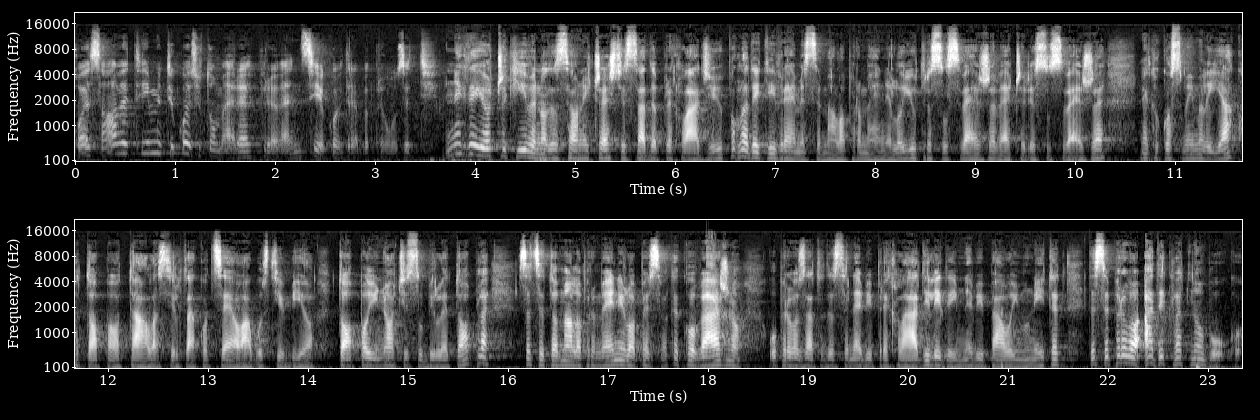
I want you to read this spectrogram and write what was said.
koje savete imati, koje su to mere prevencije koje treba preuzeti? Negde je očekivano da se oni češće sada prehlađaju. Pogledajte i vreme se malo promenilo. Jutra su sveže, večerje su sveže. Nekako smo imali jako topao talas, ili tako ceo avgust je bio topao i noći su bile tople. Sad se to malo promenilo, pa je svakako važno upravo zato da se ne bi prehladili, da im ne bi pao imunitet, da se prvo adekvatno obuku.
